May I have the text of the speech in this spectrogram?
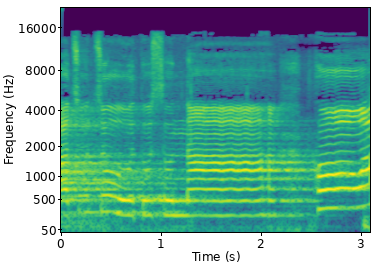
啊，处处读书呐，好啊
